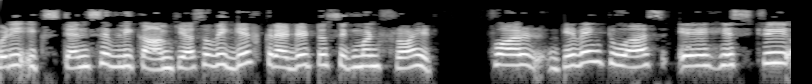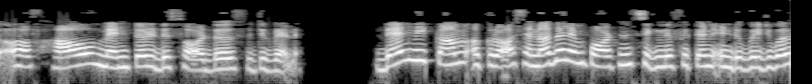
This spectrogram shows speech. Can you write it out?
بڑی ایکسٹینسولی کام کیا so we gave credit to Sigmund Freud for giving to us a history of how mental disorder develop individual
